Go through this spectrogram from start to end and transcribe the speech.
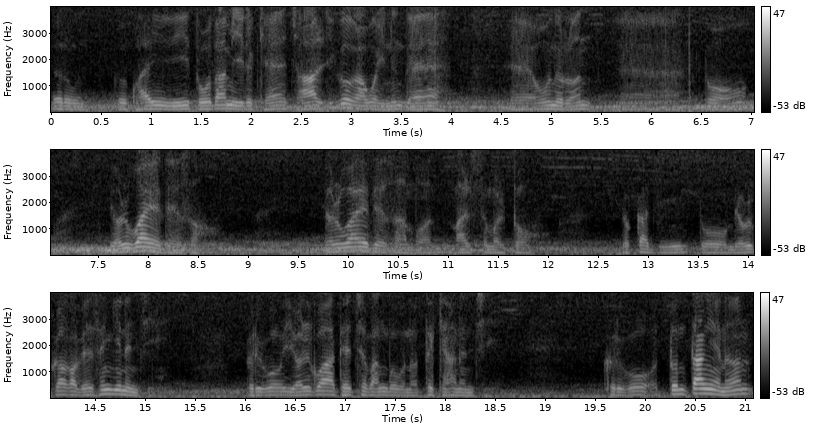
여러분 그 과일이 도담이 이렇게 잘 익어가고 있는데 예, 오늘은 예, 또 열과에 대해서 열과에 대해서 한번 말씀을 또 몇 가지 또 멸과가 왜 생기는지 그리고 열과 대처 방법은 어떻게 하는지 그리고 어떤 땅에는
